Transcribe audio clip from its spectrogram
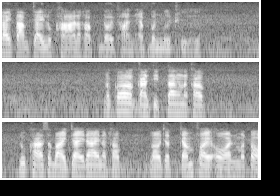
ได้ตามใจลูกค้านะครับ โดยผ่านแอปบนมือถือ แล้วก็การติดตั้งนะครับ ลูกค้าสบายใจได้นะครับ เราจะจำไฟออนมาต่อ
